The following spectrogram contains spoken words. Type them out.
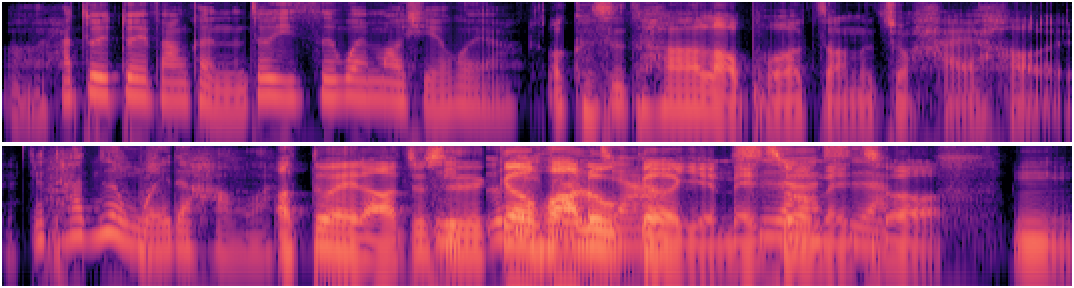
啊，他对对方可能这一次外貌协会啊，哦，可是他老婆长得就还好哎。那他认为的好啊，啊，对了，就是各花入各眼，没是错没错，嗯。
